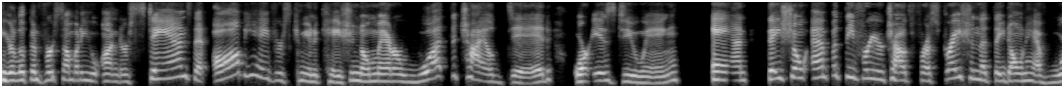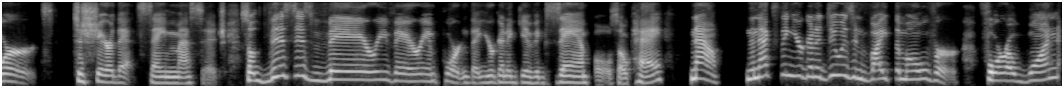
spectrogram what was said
you're looking for somebody who understands that all behaviors communication, no matter what the child did or is doing, and they show empathy for your child's frustration that they don't have words to share that same message. So this is very, very important that you're going to give examples. Okay. Now, the next thing you're going to do is invite them over for a one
